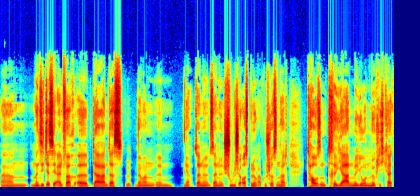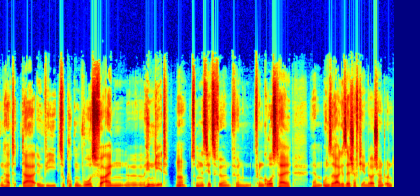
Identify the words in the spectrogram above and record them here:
Ähm, man sieht das ja einfach äh, daran, dass wenn man ähm, ja, seine, seine schulische Ausbildung abgeschlossen hat, tausend Trilliarden Millionen Möglichkeiten hat, da irgendwie zu gucken, wo es für einen äh, hingeht. Ne? Zumindest jetzt für, für, für einen Großteil ähm, unserer Gesellschaft hier in Deutschland. Und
